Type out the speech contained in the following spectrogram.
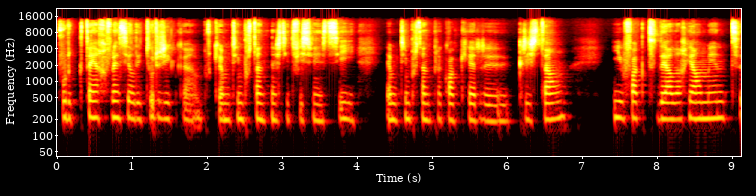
porque tem a referência litúrgica, porque é muito importante neste edifício em si, é muito importante para qualquer eh, cristão, e o facto dela realmente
